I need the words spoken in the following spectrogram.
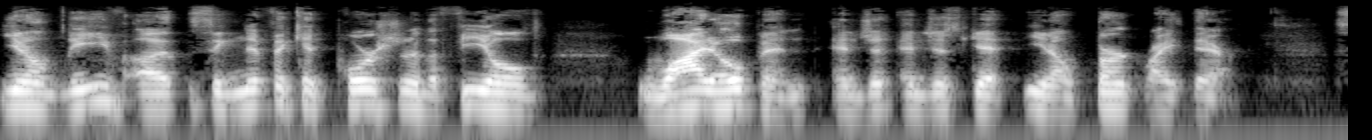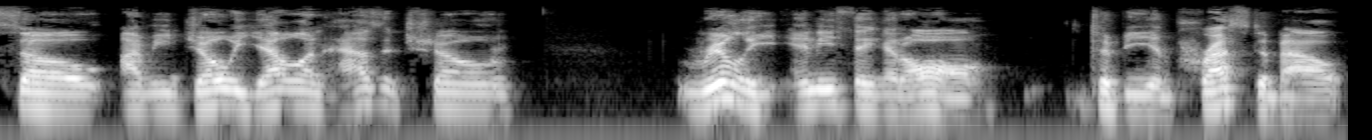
you know, leave a significant portion of the field wide open and just and just get you know burnt right there. So I mean, Joey Yellen hasn't shown really anything at all to be impressed about.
